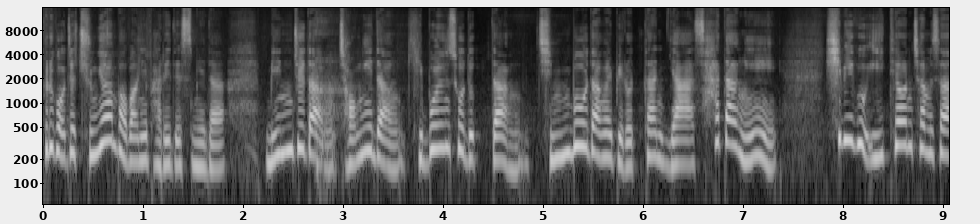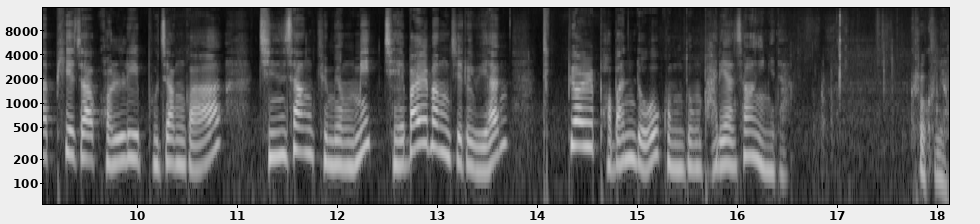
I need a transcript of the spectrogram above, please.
그리고 어제 중요한 법안이 발의됐습니다. 민주당, 정의당, 기본소득당, 진보당을 비롯한 야 4당이 10·29 이태원 참사 피해자 권리 보장과 진상 규명 및 재발 방지를 위한 특별 법안도 공동 발의한 상황입니다. 그렇군요.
